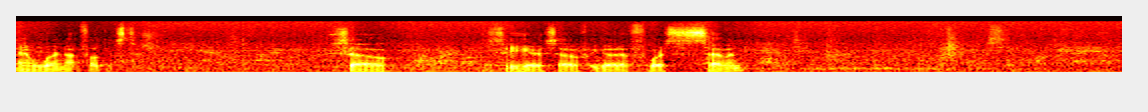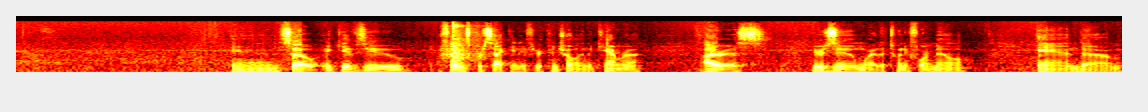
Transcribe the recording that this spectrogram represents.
and we're not focused. So see here, so if we go to 4.7, and so it gives you frames per second if you're controlling the camera, iris, your zoom, we're at a 24 mil, and um,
